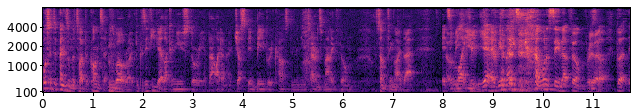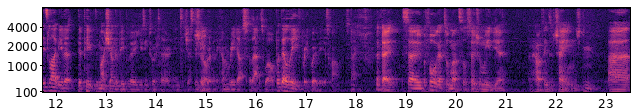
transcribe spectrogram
Also depends on the type of content as mm. well, right? Because if you get like a news story about I don't know Justin Bieber cast in the new Terrence Malick film, something like that, it's That would be likely yeah, it'd be amazing. I want to see that film for a Yeah. start. But it's likely that the people, the much younger people who are using Twitter and into Justin Sure. Bieber are going to come read us for that as well. But they'll leave pretty quickly as well. So. Okay, so before we get talking about sort of social media and how things have changed, uh,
